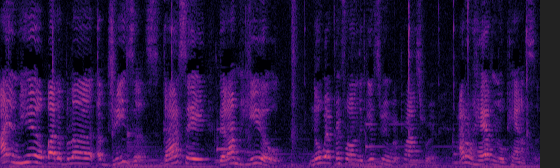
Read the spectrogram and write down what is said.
I am healed by the blood of Jesus. God say that I'm healed. No weapon formed against me will prosper. I don't have no cancer,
